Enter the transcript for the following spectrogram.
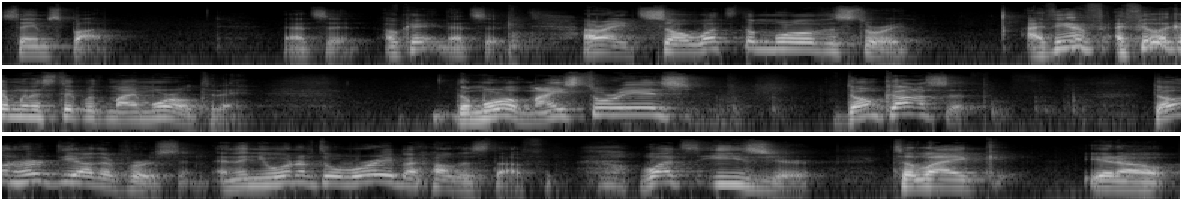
Same spot. That's it. Okay, that's it. All right, so what's the moral of the story? I think I've, I feel like I'm going to stick with my moral today. The moral of my story is don't gossip. Don't hurt the other person. And then you won't have to worry about all this stuff. What's easier? To, like, you know,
